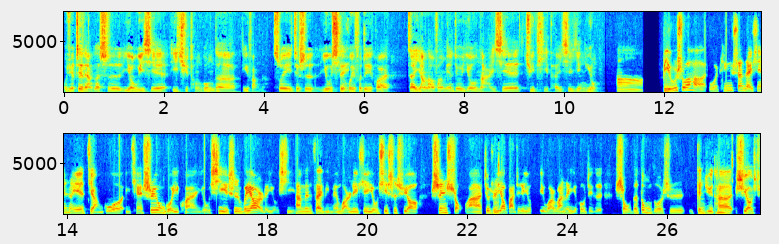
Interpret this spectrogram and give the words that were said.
我觉得这两个是有一些异曲同工的地方的，所以就是游戏恢复这一块，在养老方面就有哪一些具体的一些应用啊？比如说哈，我听山宅先生也讲过，以前试用过一款游戏是 VR 的游戏，他们在里面玩那些游戏是需要。伸手啊，就是要把这个游戏玩完了以后，这个手的动作是根据他需要训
